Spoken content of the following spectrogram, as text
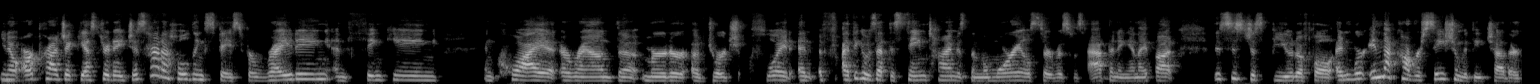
you know our project yesterday just had a holding space for writing and thinking and quiet around the murder of George Floyd. And I think it was at the same time as the memorial service was happening. And I thought, this is just beautiful. And we're in that conversation with each other.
